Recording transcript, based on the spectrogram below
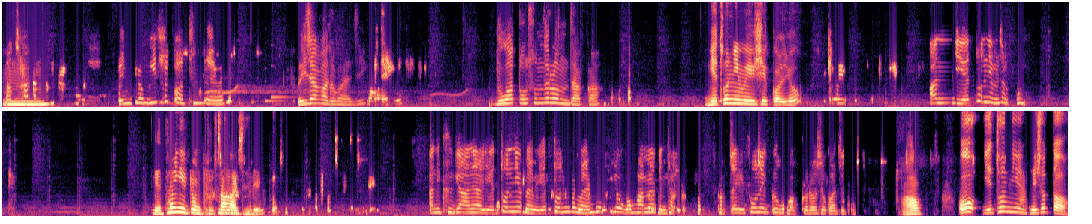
나 음, 왠지 여기 있을 것 같은데. 의자 가져가야지. 누가 또 손들었는데 아까? 예토님이실걸요? 아니 예토님 자꾸 예토님 좀 불쌍하신데. 아니 그게 아니라 예토님을 예토님을 해주려고 하면은 자, 갑자기 손을 끄고 막 그러셔가지고 아, 어 예토님 되셨다.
